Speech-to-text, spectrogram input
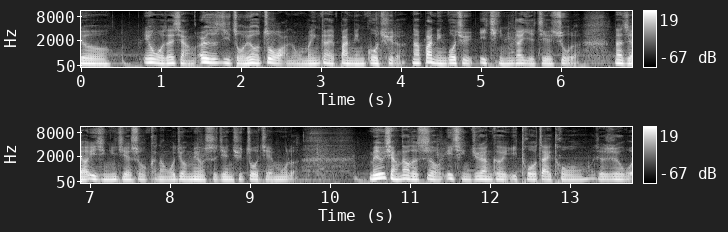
就因为我在想，二十集左右做完了，我们应该也半年过去了。那半年过去，疫情应该也结束了。那只要疫情一结束，可能我就没有时间去做节目了。没有想到的是哦，疫情居然可以一拖再拖。就是我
